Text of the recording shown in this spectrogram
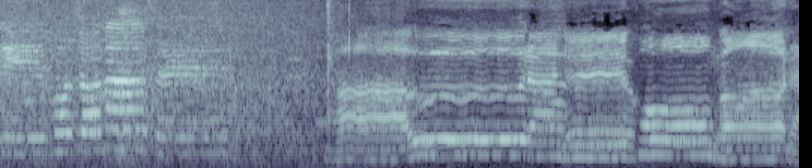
길을 도전하세. 가을 하늘 공허란데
